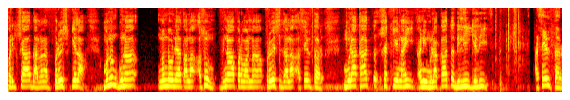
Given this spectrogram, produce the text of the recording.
परीक्षा दालनात प्रवेश केला म्हणून गुन्हा नोंदवण्यात आला असून विनापरवाना प्रवेश झाला असेल तर मुलाखत शक्य नाही आणि मुलाखत दिली गेली असेल तर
